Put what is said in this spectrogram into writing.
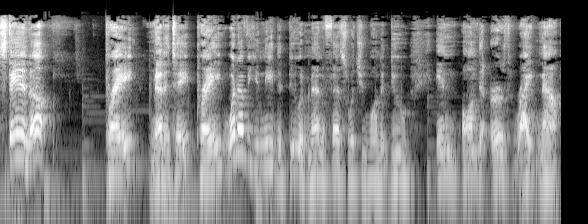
stand up, pray, meditate, pray, whatever you need to do and manifest what you want to do in on the earth right now.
